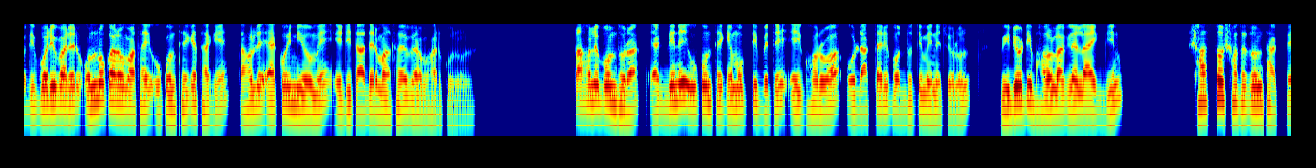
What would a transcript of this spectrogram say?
যদি পরিবারের অন্য কারও মাথায় উকুন থেকে থাকে, তাহলে একই নিয়মে এটি তাদের মাথায় ব্যবহার করুন। তাহলে বন্ধুরা, একদিনেই উকুন থেকে মুক্তি পেতে এই ঘরোয়া ও ডাক্তারি পদ্ধতি মেনে চলুন। ভিডিওটি ভালো লাগলে লাইক দিন। স্বাস্থ্য সচেতন থাকতে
